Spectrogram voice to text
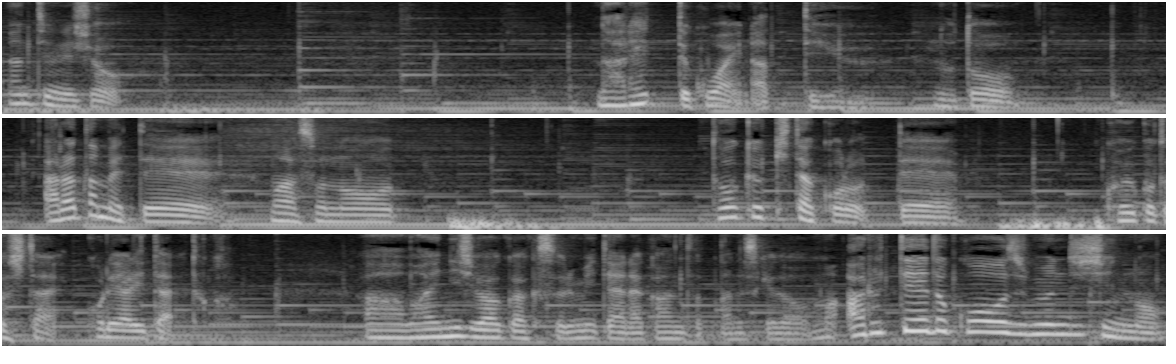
うなんて言うんでしょう慣れって怖いなっていうのと改めてまあその東京来た頃ってこういうことしたいこれやりたいとかあ毎日ワクワクするみたいな感じだったんですけど、まあ、ある程度こう自分自身の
